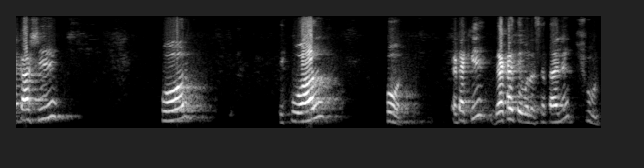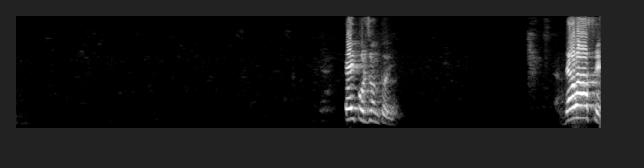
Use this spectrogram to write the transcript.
একাশি ফোর ইকুয়াল ফোর এটা কি? দেখাইতে বলেছে তাইলে শুড এই পর্যন্তই। দেওয়া আছে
